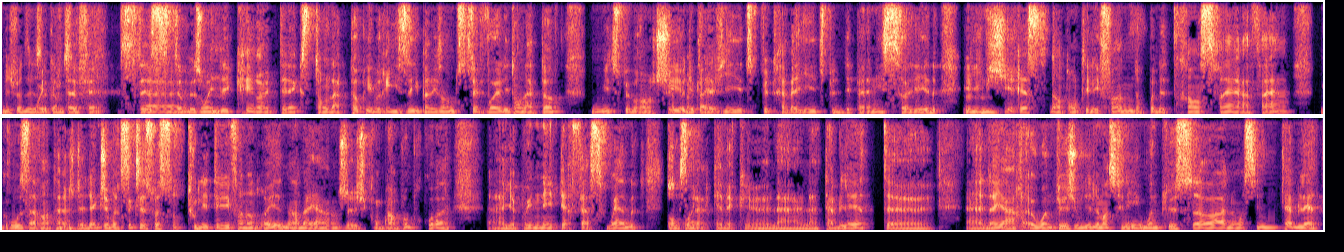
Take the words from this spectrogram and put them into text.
Je veux dire oui, ça comme tout à fait. Si tu as euh, besoin d'écrire un texte, ton laptop est brisé, par exemple, tu te fais voiler ton laptop, oui, tu peux brancher un clavier, tu peux travailler, tu peux te dépanner solide, et les mhm. fichiers restent dans ton téléphone, donc pas de transfert à faire. Gros avantage de deck. J'aimerais que ce soit sur tous les téléphones Android, hein, d'ailleurs. Je, je comprends pas pourquoi il euh, n'y a pas une interface web. J'espère qu'avec la, la, tablette... Euh, d'ailleurs, OnePlus, j'ai oublié de le mentionner, OnePlus a annoncé une tablette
